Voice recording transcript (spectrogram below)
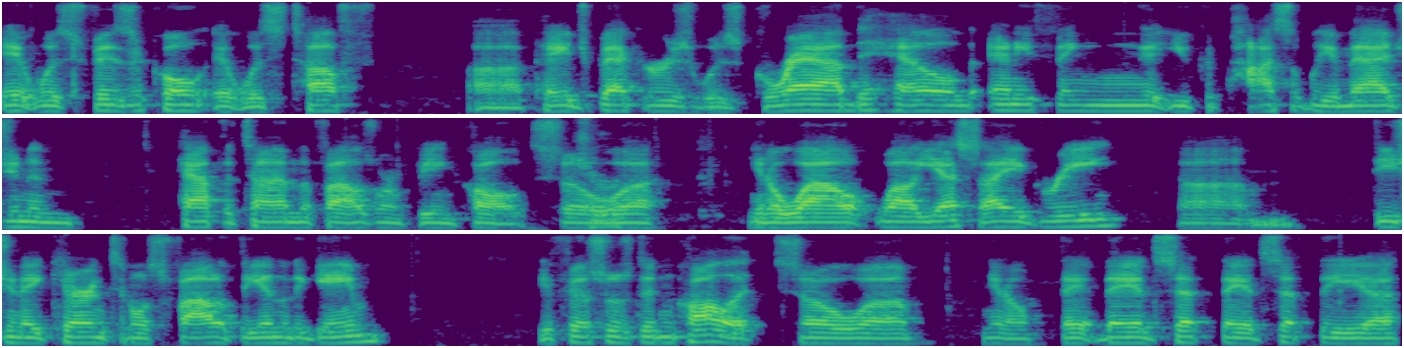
it was physical. It was tough. Uh, Paige Bueckers was grabbed, held, anything that you could possibly imagine, and half the time the fouls weren't being called. So sure. uh, you know, while while yes, I agree, um, DiJonai Carrington was fouled at the end of the game. The officials didn't call it, so uh, you know they, they had set they had set the uh,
